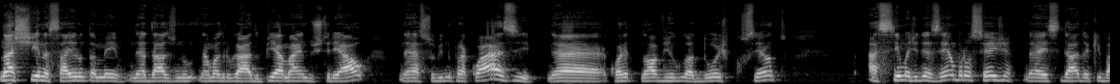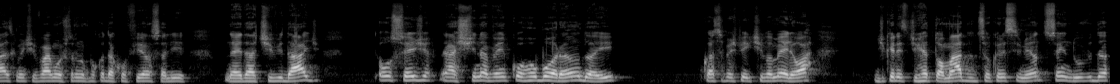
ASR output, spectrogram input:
Na China saíram também né, dados no, na madrugada do PMI industrial, né, subindo para quase né, 49,2% acima de dezembro, ou seja, né, esse dado aqui basicamente vai mostrando um pouco da confiança ali né, da atividade. Ou seja, a China vem corroborando aí com essa perspectiva melhor de, de retomada do seu crescimento, sem dúvida,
